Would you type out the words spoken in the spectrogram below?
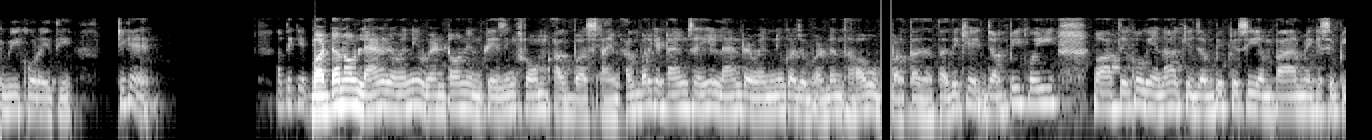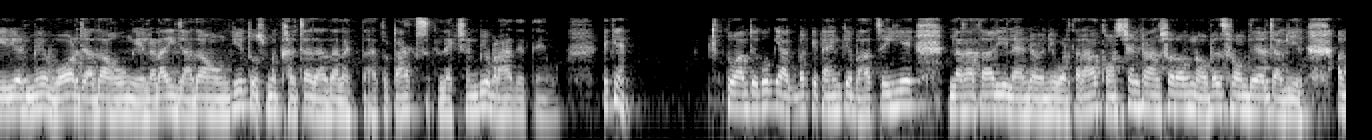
वीक हो रही थी। ठीक है? अब देखिए burden of land revenue went on increasing from Akbar time Akbar के टाइम से ही लैंड रेवेन्यू का जो बर्डन था, वो बढ़ता जाता है। देखिए, जब भी कोई, आप देखोगे ना कि जब भी किसी एम्पायर में, किसी पीरियड में वॉर ज़्यादा होंगे, लड़ाई ज़्यादा होंगी तो उसमें खर्चा ज़्यादा लगता है। तो टैक्स कलेक्शन भी बढ़ा देते हैं वो, ठीक है? तो आप देखो कि अकबर के टाइम के बाद से ये लगातार ये लैंड रेवेन्यू बढ़ता रहा। Constant transfer of nobles from their jagir. अब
